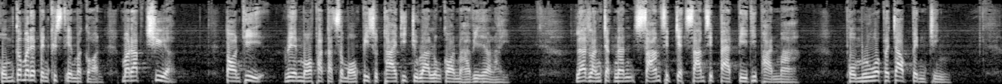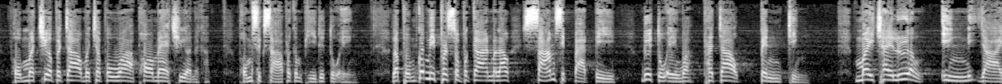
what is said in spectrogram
ผมก็ไม่ได้เป็นคริสเตียนมาก่อน มารับเชื่อตอนที่ เรียนหมอผ่าตัดสมองปีสุดท้ายที่จุฬาลงกรณ์มหาวิทยาลัย และหลังจากนั้น 37-38 ปีที่ผ่านมา ผมรู้ว่าพระเจ้าเป็นจริง ผมมาเชื่อพระเจ้าไม่ใช่เพราะว่าพ่อแม่เชื่อนะครับ ผมศึกษาพระคัมภีร์ด้วยตัวเอง แล้วผมก็มีประสบการณ์มาแล้ว 38 ปี ด้วยตัวเองว่าพระเจ้าเป็นจริง ไม่ใช่เรื่องอิงนิยาย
